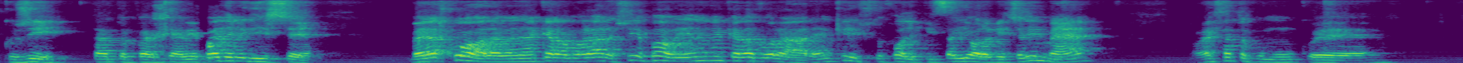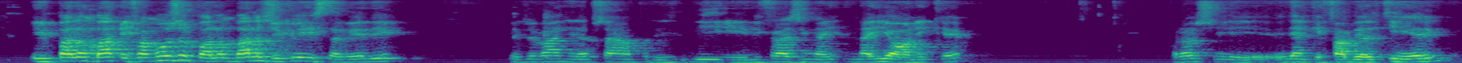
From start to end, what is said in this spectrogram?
Così, tanto perché mio padre mi disse vai a scuola, vai anche a lavorare, sì, e poi vieni anche a lavorare, anche lì sto fuori il pizzaiolo che c'è di me, è stato comunque il, palombar- il famoso palombaro ciclista, vedi? Che Giovanni lo sa un po' di, di, di frasi na- naioniche, però si vede anche Fabio Altieri.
